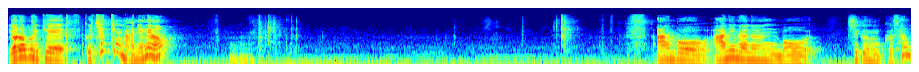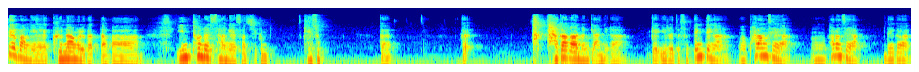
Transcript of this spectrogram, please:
여러분 이렇게 그 채팅 많이 해요? 아, 뭐, 아니면은, 뭐, 지금 그 상대방의 근황을 갖다가 인터넷상에서 지금 계속 탁 다가가는 게 아니라 그러니까 예를 들어서 땡땡아 어, 파랑새야 어, 파랑새야 내가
